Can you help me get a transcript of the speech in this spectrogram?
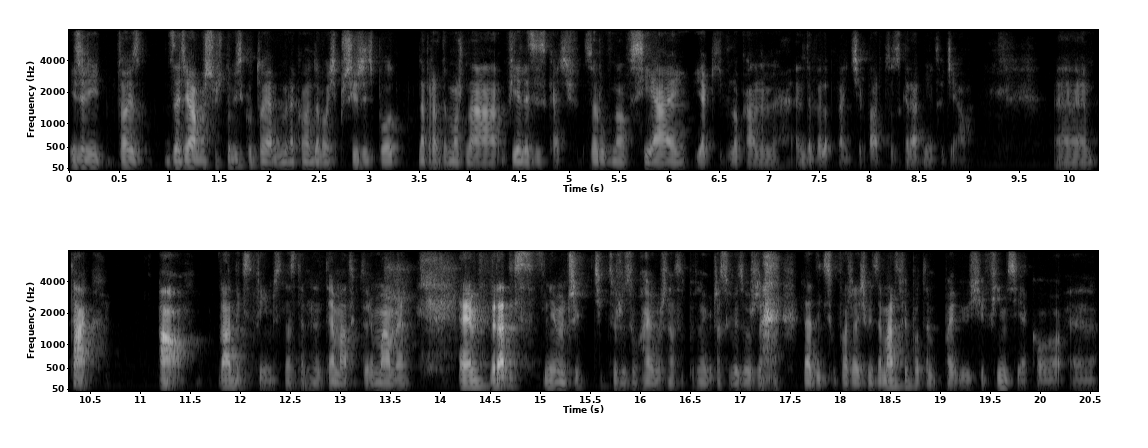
jeżeli to jest, zadziała w waszym środowisku, to ja bym rekomendował się przyjrzeć, bo naprawdę można wiele zyskać, zarówno w CI, jak i w lokalnym developmencie. Bardzo zgrabnie to działa. E, tak. O, Radix Themes, następny temat, który mamy. E, Radix, nie wiem, czy ci, którzy słuchają już nas od pewnego czasu wiedzą, że Radix uważaliśmy za martwy, potem pojawiły się Themes jako e,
